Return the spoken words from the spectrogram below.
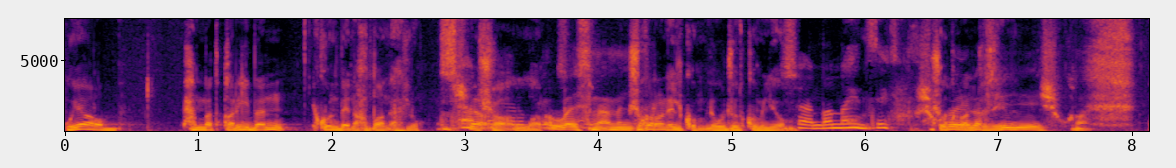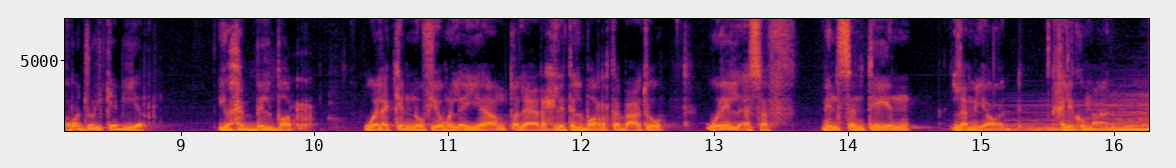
ويا رب محمد قريبا يكون بين أحضان أهله. شاء إن شاء الله. الله. يسمع منك. شكرا لكم لوجودكم اليوم. إن شاء الله. الله يجزيك. شكرا لك جزيلا. سيدي شكرا. رجل كبير يحب البر ولكنه في يوم من الأيام طلع رحلة البر تبعته وللأسف من سنتين لم يعد. خليكم معنا.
